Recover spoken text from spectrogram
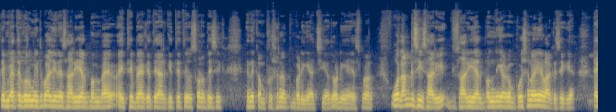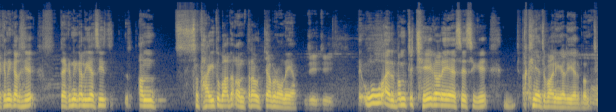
ਤੇ ਮੈਂ ਤੇ ਗੁਰਮੀਤ ਭਾਜੀ ਨੇ ਸਾਰੀ ਐਲਬਮ ਬਹਿ ਇੱਥੇ ਬਹਿ ਕੇ ਤਿਆਰ ਕੀਤੀ ਤੇ ਉਹ ਸੁਣਦੇ ਸੀ ਕਹਿੰਦੇ ਕੰਪੋਜੀਸ਼ਨ ਬੜੀਆਂ ਅੱਛੀਆਂ ਤੁਹਾਡੀਆਂ ਇਸ ਵਾਰ। ਉਹ ਅਲੱਗ ਸੀ ਸਾਰੀ ਸਾਰੀ ਐਲਬਮ ਦੀਆਂ ਕੰਪੋਜੀਸ਼ਨਾਂ ਹੀ ਅਲੱਗ ਸੀਗੀਆਂ। ਟੈਕਨੀਕਲ ਟੈਕਨੀਕਲੀ ਅਸੀਂ ਸਥਾਈ ਤੋਂ ਬਾਅਦ ਅੰਤਰਾ ਉੱਚਾ ਬਣਾਉਨੇ ਆ ਜੀ ਜੀ। ਤੇ ਉਹ ਐਲਬਮ 'ਚ 6 ਗਾਣੇ ਐਸੇ ਸੀਗੇ ਅੱਖੀਆਂ ਚ ਪਾਣੀ ਵਾਲੀ ਐਲਬਮ 'ਚ।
